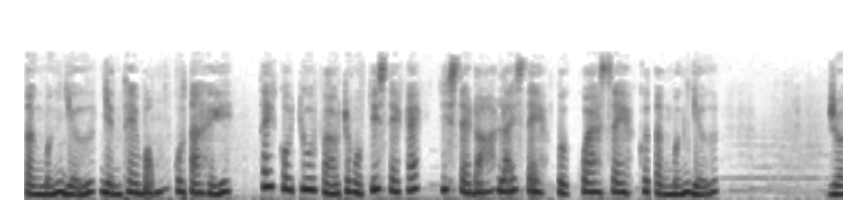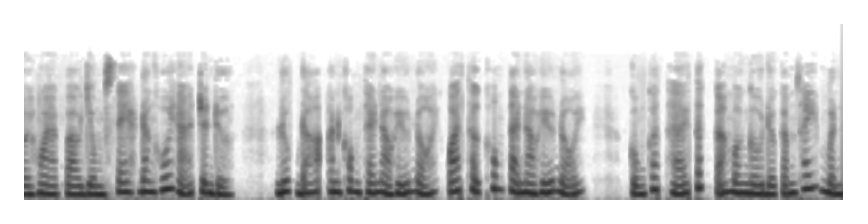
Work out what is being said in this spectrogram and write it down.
Tần Mẫn Dữ nhìn theo bóng của Thả Hỷ, thấy cô chui vào trong một chiếc xe khác, chiếc xe đó lái xe vượt qua xe của Tần Mẫn Dữ, rồi hòa vào dòng xe đang hối hả trên đường. Lúc đó anh không thể nào hiểu nổi, quả thật không tài nào hiểu nổi. Cũng có thể tất cả mọi người đều cảm thấy mình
